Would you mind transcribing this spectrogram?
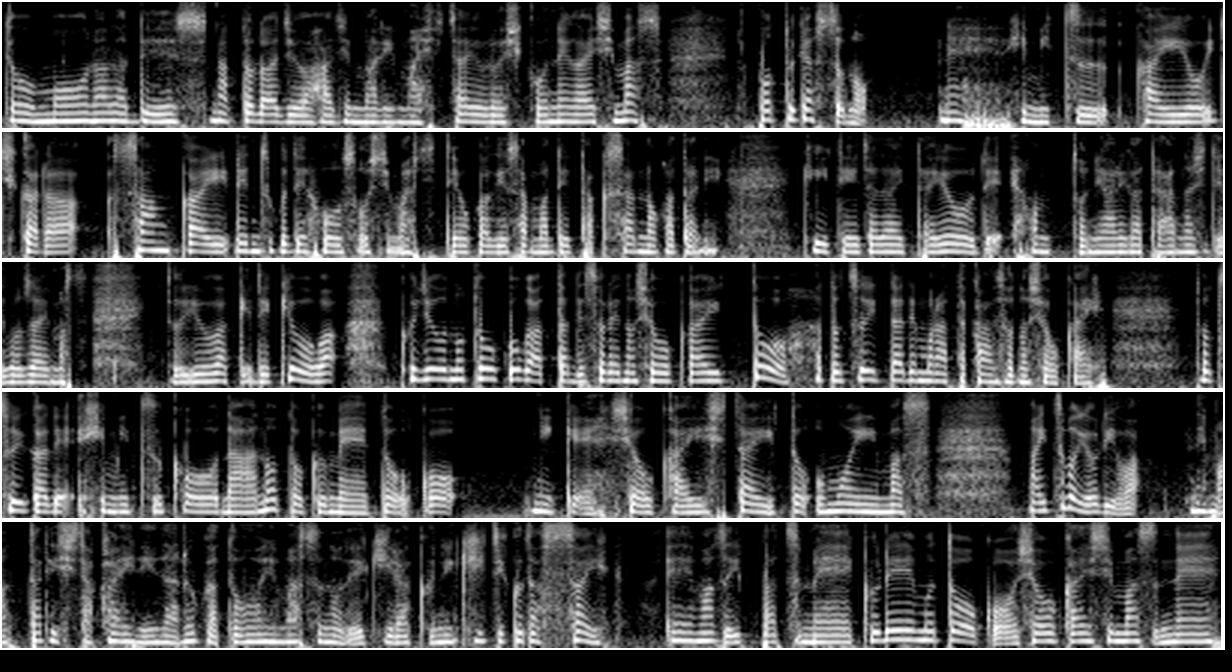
どうも、ララです。ナットラジオ始まりました。よろしくお願いします。ポッドキャストのね、秘密会を1から3回連続で放送しまして、おかげさまでたくさんの方に聞いていただいたようで、本当にありがたい話でございます。というわけで今日は苦情の投稿があったんで、それの紹介と、あとツイッターでもらった感想の紹介と追加で秘密コーナーの匿名投稿、2件紹介したいと思います。まあ、いつもよりはね、まったりした回になるかと思いますので、気楽に聞いてください。えーまず一発目、クレーム投稿を紹介しますね。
